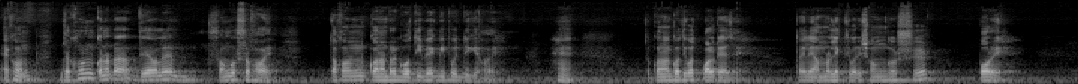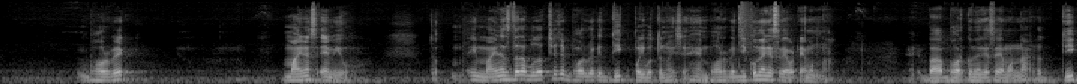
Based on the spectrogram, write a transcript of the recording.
এখন যখন কণাটা দেওয়ালে সংঘর্ষ হয়, তখন কণাটার গতিবেগ বিপরীত দিকে হয়। হ্যাঁ তো কণার গতিপথ পাল্টে যায়। তাইলে আমরা লিখতে পারি সংঘর্ষের পরে ভরবেগ মাইনাস এম ইউ। তো এই মাইনাস দ্বারা বোঝাচ্ছে যে ভরবেগের দিক পরিবর্তন হয়েছে। হ্যাঁ ভরবেগ যে কমে গেছে, ব্যাপারটা এমন না। বা ভর কমে গেছে এমন না দিক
